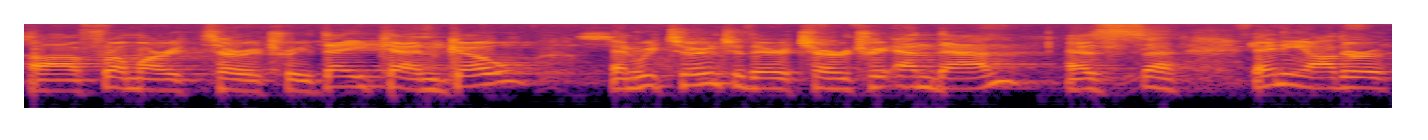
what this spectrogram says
uh, from our territory. They can go and return to their territory, and then, as uh, any other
